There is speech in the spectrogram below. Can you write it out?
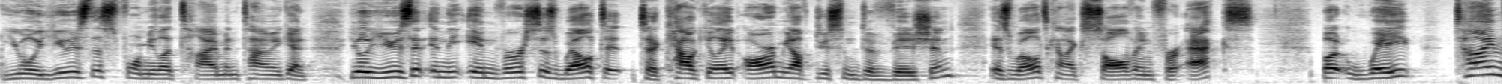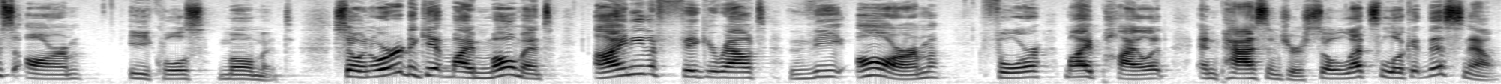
You will use this formula time and time again. You'll use it in the inverse as well to, to calculate arm. You'll have to do some division as well. It's kind of like solving for x. But weight times arm equals moment. So in order to get my moment, I need to figure out the arm for my pilot and passenger. So let's look at this now.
